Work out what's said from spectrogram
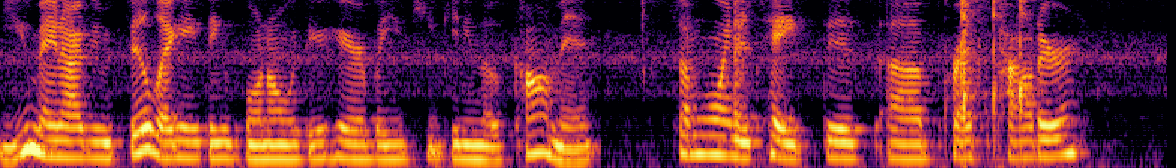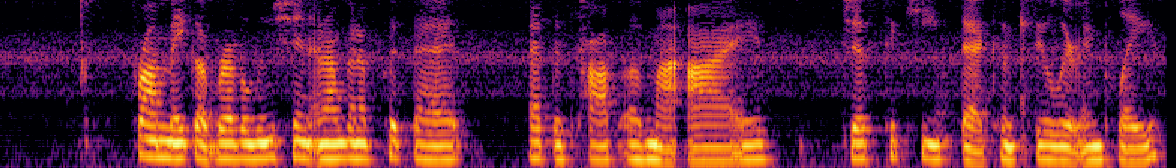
you may not even feel like anything's going on with your hair, but you keep getting those comments. So I'm going to take this uh, pressed powder from Makeup Revolution and I'm going to put that at the top of my eyes just to keep that concealer in place.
